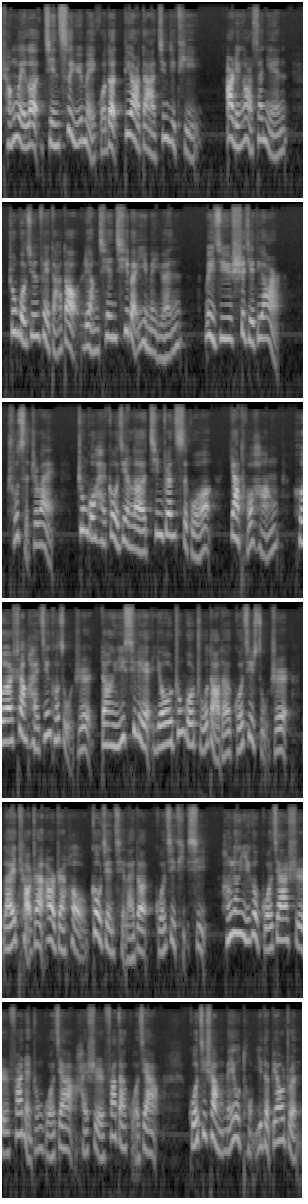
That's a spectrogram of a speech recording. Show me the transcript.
成为了仅次于美国的第二大经济体。二零二三年，中国军费达到两千七百亿美元，位居世界第二。除此之外，中国还构建了金砖四国、亚投行和上海经合组织等一系列由中国主导的国际组织，来挑战二战后构建起来的国际体系。衡量一个国家是发展中国家还是发达国家，国际上没有统一的标准。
